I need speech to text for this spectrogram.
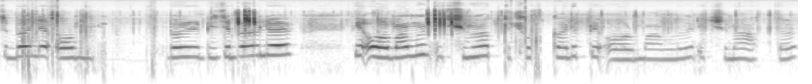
Bizi böyle or böyle bizi böyle bir ormanın içine attı. Çok garip bir ormanlığın içine attı.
